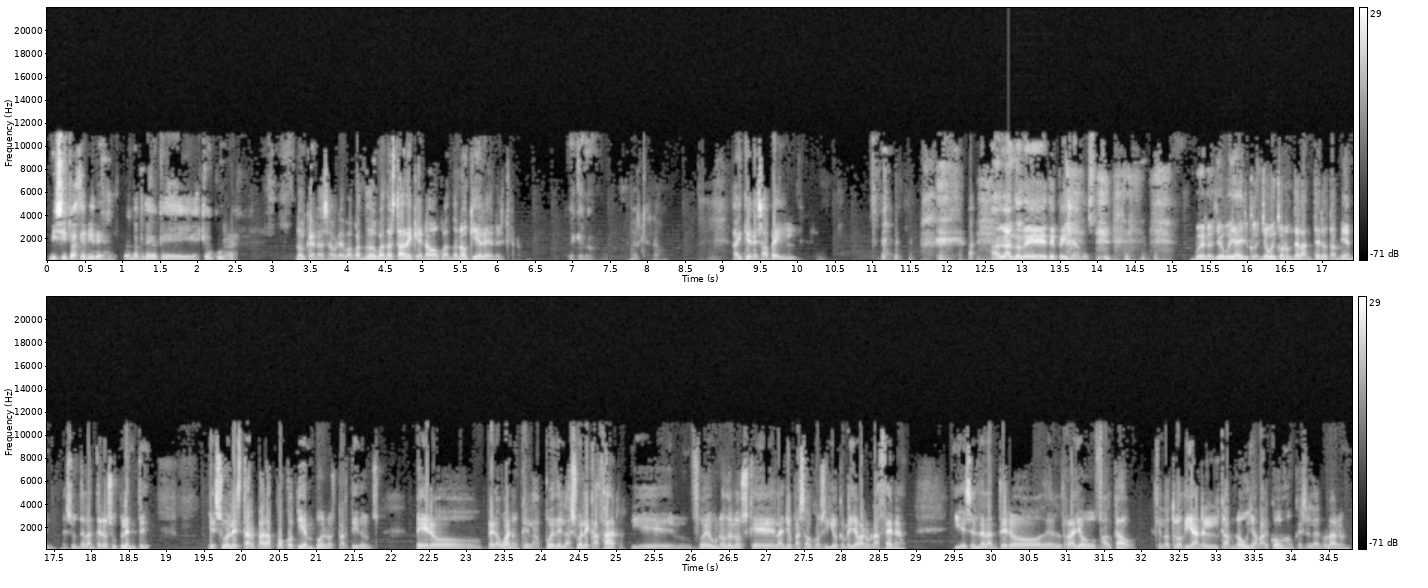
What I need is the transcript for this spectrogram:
mi situación ideal, pero no creo que, que ocurra. No querrás, Abreva. Cuando, cuando está de que no, cuando no quieren, es que no. Es que no. Es que no. Ahí tienes a Bale. Hablando de, de peinados. ¿no? Bueno, yo voy a ir con, yo voy con un delantero también, es un delantero suplente, que suele estar para poco tiempo en los partidos, pero, pero bueno, que la puede, la suele cazar. Y eh, fue uno de los que el año pasado consiguió que me llevara una cena, y es el delantero del Rayo, Falcao, que el otro día en el Camp Nou ya marcó, aunque se le anularon,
